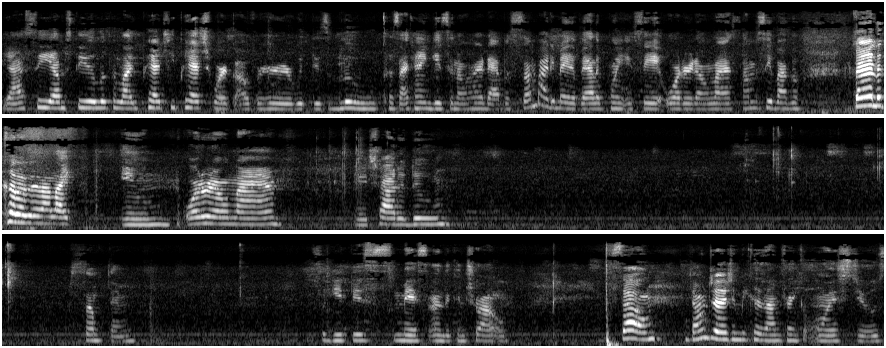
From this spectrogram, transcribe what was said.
Y'all see I'm still looking like patchy patchwork over here with this blue because I can't get to no hair dye. But somebody made a valid point and said order it online. So I'm gonna see if I can find the color that I like and order it online and try to do something to get this mess under control. So, don't judge me because I'm drinking orange juice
